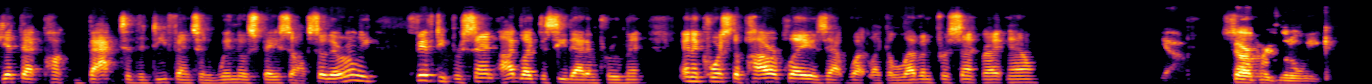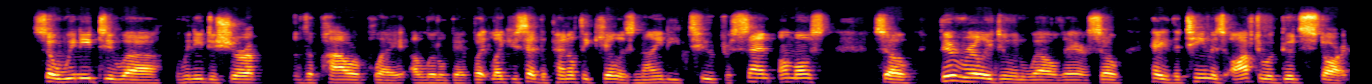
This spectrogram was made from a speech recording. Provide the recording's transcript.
get that puck back to the defense and win those faceoffs. So they're only 50%. I'd like to see that improvement. And of course, the power play is at what, like 11% right now? Yeah. So power play is a little weak. So we need to uh, we need to shore up the power play a little bit. But like you said, the penalty kill is 92% almost. So they're really doing well there. So hey, the team is off to a good start.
